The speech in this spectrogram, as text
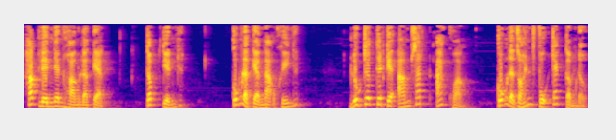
Hắc liên nhân hoàng là kẻ cấp tiến nhất. Cũng là kẻ ngạo khí nhất. Lúc trước thiết kế ám sát ác hoàng. Cũng là do hắn phụ trách cầm đầu.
